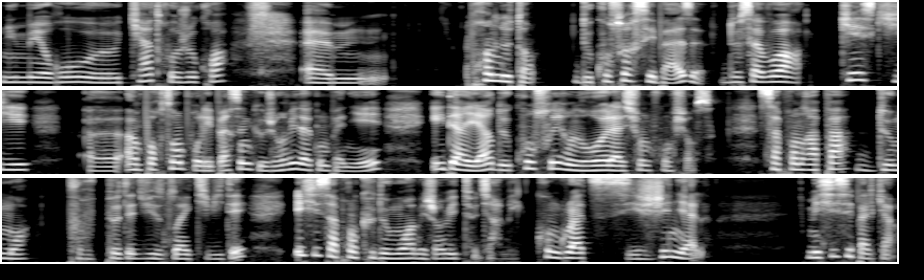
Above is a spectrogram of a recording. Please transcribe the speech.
numéro 4, euh, je crois. Euh, prendre le temps de construire ses bases, de savoir qu'est-ce qui est important pour les personnes que j'ai envie d'accompagner et derrière de construire une relation de confiance. Ça prendra pas deux mois pour peut-être vivre ton activité et si ça prend que deux mois, mais j'ai envie de te dire mais congrats, c'est génial. Mais si c'est pas le cas,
